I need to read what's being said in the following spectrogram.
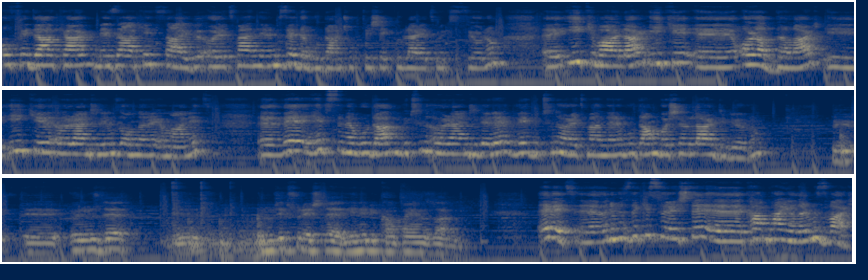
o fedakar, nezaket sahibi öğretmenlerimize de buradan çok teşekkürler etmek istiyorum. E, iyi ki varlar, iyi ki e, oradalar, e, iyi ki öğrencilerimiz onlara emanet. E, ve hepsine buradan, bütün öğrencilere ve bütün öğretmenlere buradan başarılar diliyorum. Peki e, önümüzde, e, önümüzdeki süreçte yeni bir kampanyanız var mı? Evet, e, önümüzdeki süreçte e, kampanyalarımız var.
